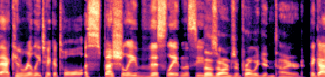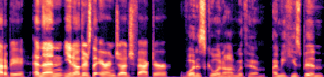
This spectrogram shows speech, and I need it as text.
that can really take a toll, especially this late in the season. Those arms are probably getting tired. They got to be. And then, you know, there's the Aaron Judge factor. What is going on with him? I mean, he's been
